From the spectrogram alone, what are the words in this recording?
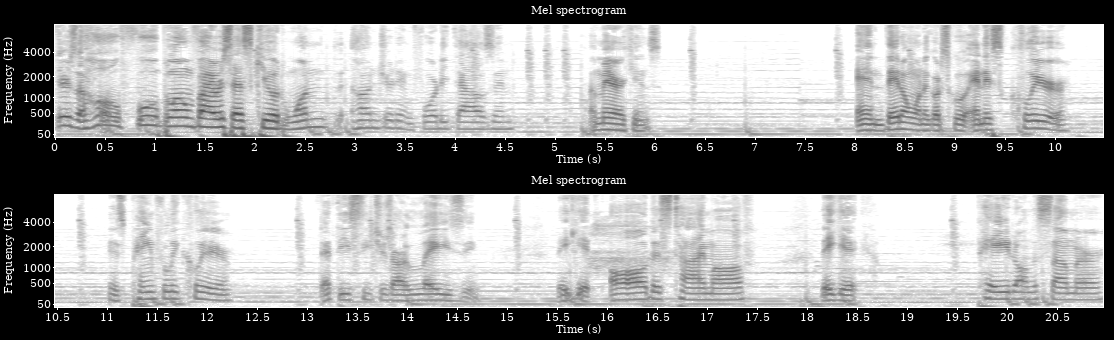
there's a whole full blown virus that's killed 140,000 Americans. And they don't want to go to school. And it's clear, it's painfully clear that these teachers are lazy. They get all this time off, they get paid on the summer,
